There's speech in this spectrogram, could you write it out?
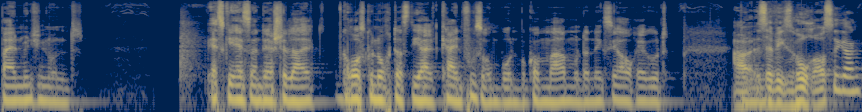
Bayern München und SGS an der Stelle halt groß genug, dass die halt keinen Fuß auf den Boden bekommen haben. Und dann denkst du ja auch, ja gut, Aber ist er wenigstens hoch ausgegangen?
